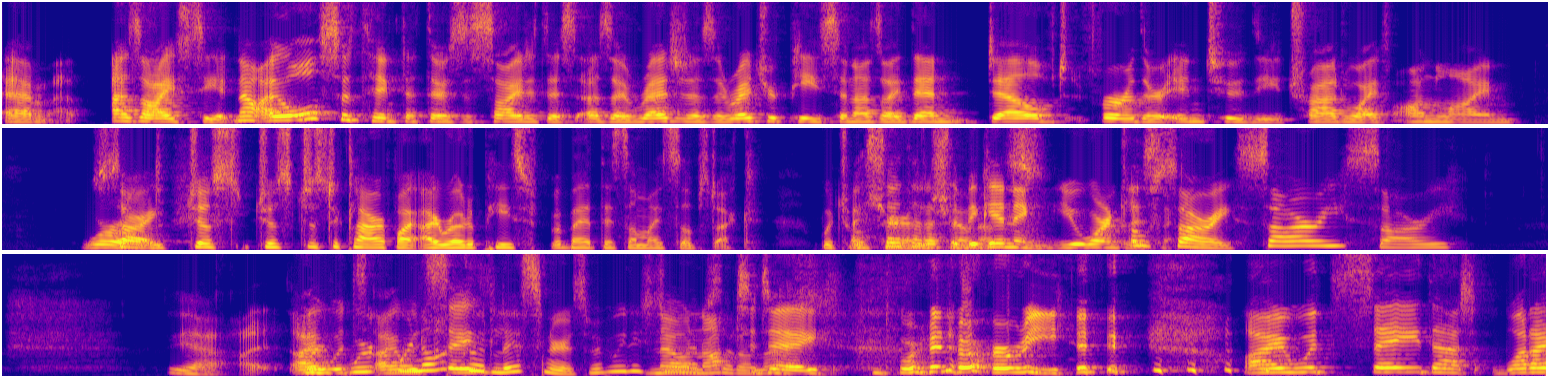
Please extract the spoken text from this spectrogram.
Um, as I see it. Now, I also think that there's a side of this as I read it, as I read your piece, and as I then delved further into the Tradwife online world. Sorry, just just just to clarify, I wrote a piece about this on my Substack, which I we'll share said that at the notes. beginning. You weren't listening. Oh, sorry, sorry, sorry. Yeah, I, I would. We're, I we're not say good listeners. Maybe we need to do No, not today. We're in a hurry. I would say that what I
